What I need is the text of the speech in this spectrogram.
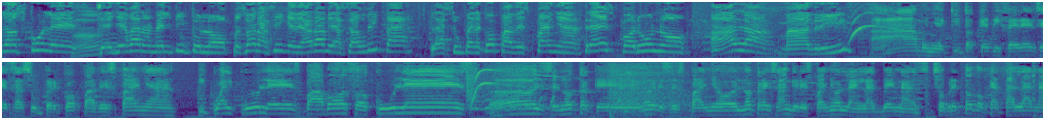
los cules, ¿Ah? se llevaron el título, pues ahora sigue de Arabia Saudita, la Supercopa de España, 3 por 1. ¡Hala! Madrid. Ah, muñequito, qué diferencia esa Supercopa de España. ¿Y cuál cules, baboso, cules? Ay, se nota que no eres español, no traes sangre española en las venas, sobre todo catalana.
